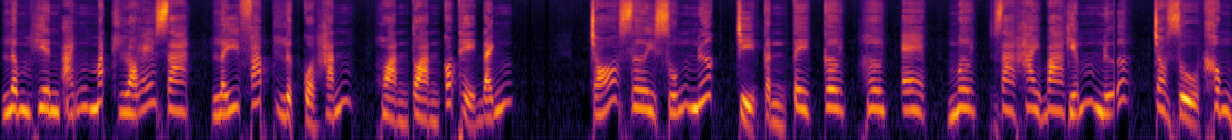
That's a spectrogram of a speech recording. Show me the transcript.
Lâm Hiên ánh mắt lóe ra. Lấy pháp lực của hắn. Hoàn toàn có thể đánh. chó rơi xuống nước, chỉ cần tê cơ, hơ, e, mơ, ra hai ba kiếm nữa, cho dù không.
